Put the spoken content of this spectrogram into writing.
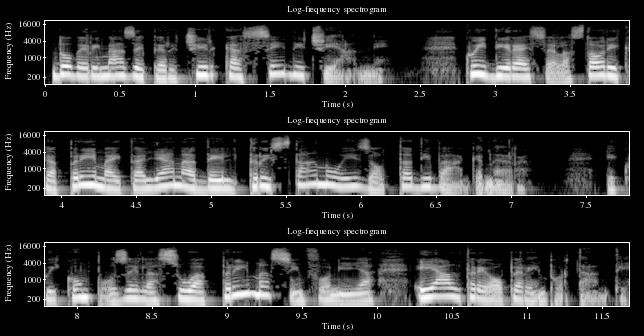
dove rimase per circa 16 anni. Qui diresse la storica prima italiana del Tristano e Isotta di Wagner e qui compose la sua prima sinfonia e altre opere importanti.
